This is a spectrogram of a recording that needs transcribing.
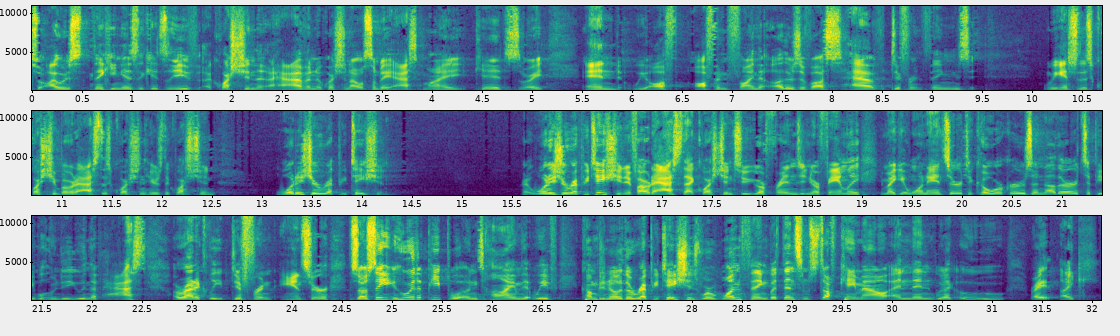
So I was thinking as the kids leave, a question that I have and a question I will someday ask my kids, right? And we oft, often find that others of us have different things. We answer this question, but I would ask this question. Here's the question What is your reputation? Right? What is your reputation? If I were to ask that question to your friends and your family, you might get one answer, to coworkers, another, to people who knew you in the past, a radically different answer. So I was thinking, who are the people in time that we've come to know their reputations were one thing, but then some stuff came out, and then we're like, ooh, right? Like,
